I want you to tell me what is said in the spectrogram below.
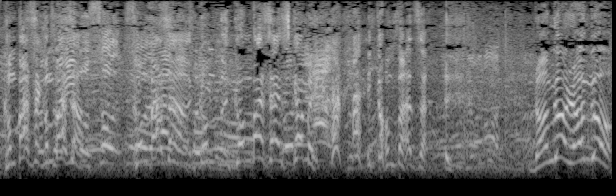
تعال دونجو دونجو دونجو كومباسا كومباسا كومباسا كومباسا is coming كومباسا دونجو دونجو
